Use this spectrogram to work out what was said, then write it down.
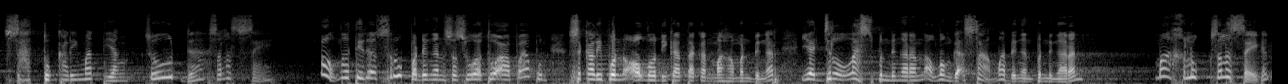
satu kalimat yang sudah selesai. Allah tidak serupa dengan sesuatu apa pun. Sekalipun Allah dikatakan maha mendengar, ya jelas pendengaran Allah nggak sama dengan pendengaran makhluk. Selesai kan?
